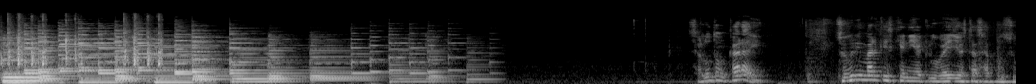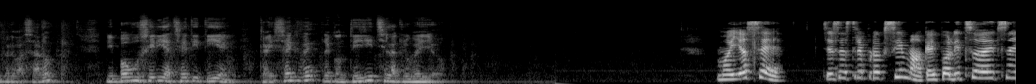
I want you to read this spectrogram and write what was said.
Saluton carai! Ĉu vi rimarkis ke nia klubejo estas apud Superbazaro? Ni povus iri aĉeti tien kaj sekve renkontiĝi ĉe la klubejo. Mojose, ĝi estas tre proksima kaj polico eĉ ne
